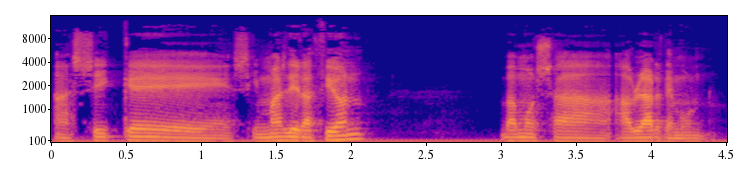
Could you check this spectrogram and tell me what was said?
Así que, sin más dilación, vamos a hablar de Moon.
